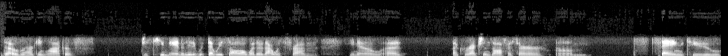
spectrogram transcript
The overarching lack of just humanity that we saw, whether that was from, you know, a, a corrections officer um, saying to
